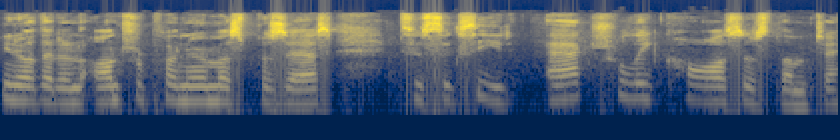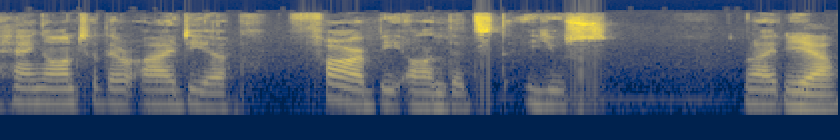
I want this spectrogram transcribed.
you know, that an entrepreneur must possess to succeed actually causes them to hang on to their idea far beyond its use right? Yeah.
